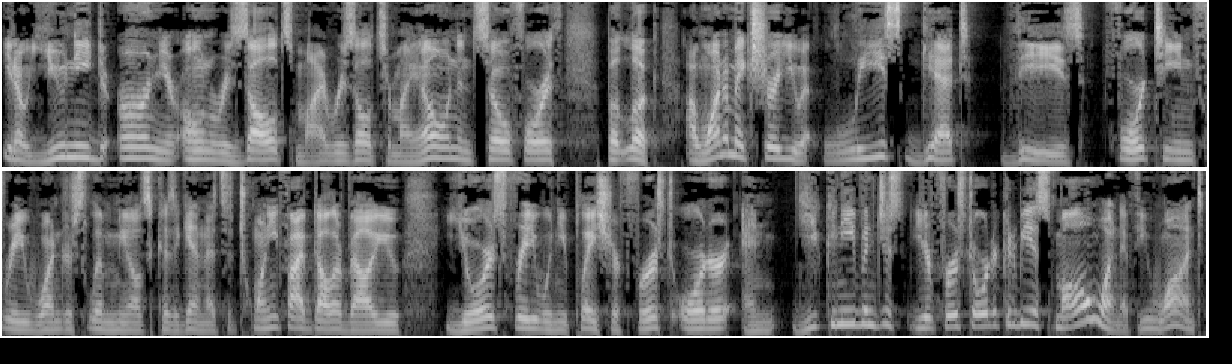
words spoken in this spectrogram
you know, you need to earn your own results. My results are my own and so forth. But look, I want to make sure you at least get these 14 free Wonder Slim meals because again, that's a $25 value. Yours free when you place your first order and you can even just your first order could be a small one if you want.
